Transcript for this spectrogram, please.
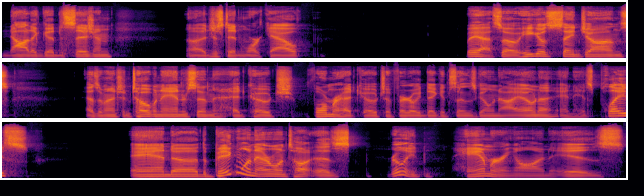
not a good decision. Uh, it just didn't work out. But yeah, so he goes to St. John's. As I mentioned, Tobin Anderson, head coach, former head coach of Fairleigh Dickinson, is going to Iona in his place. And uh, the big one everyone ta- is really hammering on is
